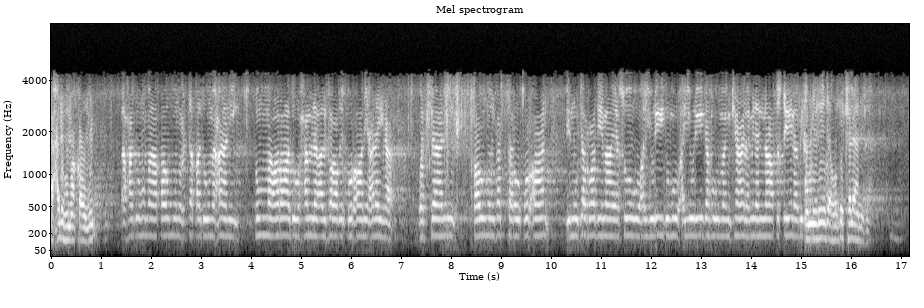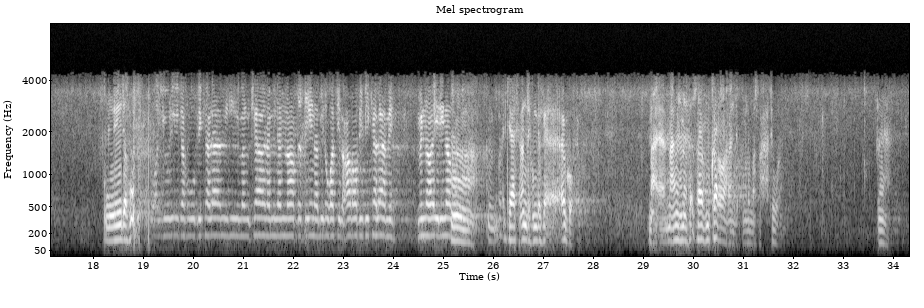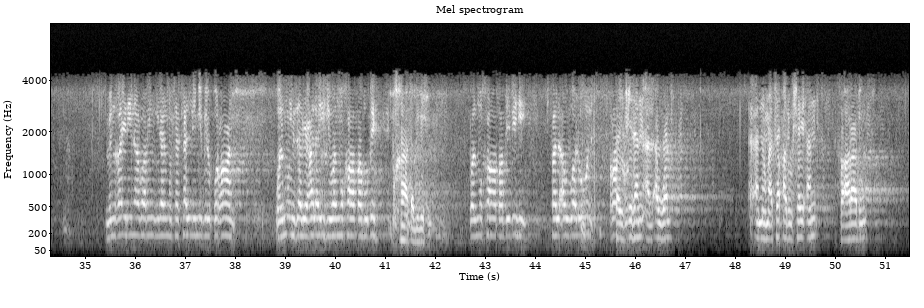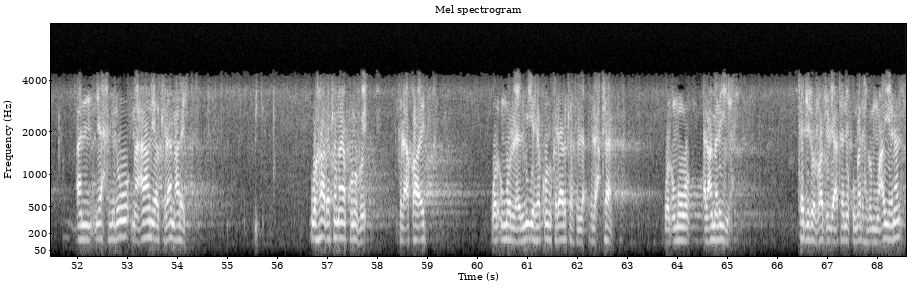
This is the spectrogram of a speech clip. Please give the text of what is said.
أحدهما قوم أحدهما قوم اعتقدوا معاني ثم أرادوا حمل ألفاظ القرآن عليها. والثاني قوم فسروا القرآن بمجرد ما يسوغ أن يريده أن يريده من كان من الناطقين أن يريده بكلامه. أن يريده وأن يريده بكلامه من كان من الناطقين بلغة العرب بكلامه من غير نظر. آه. جاءت عندكم بك عقب. مع معناها أنها صارت مكررة عندكم لما صححتوها. نعم. من غير نظر إلى المتكلم بالقرآن والمنزل عليه والمخاطب به. مخاطب به. والمخاطب به. فالأولون طيب إذا الأول أنهم اعتقدوا شيئا فأرادوا أن يحملوا معاني الكلام عليه. وهذا كما يكون في في العقائد والأمور العلمية يكون كذلك في الأحكام والأمور العملية. تجد الرجل يعتنق مذهبا معينا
